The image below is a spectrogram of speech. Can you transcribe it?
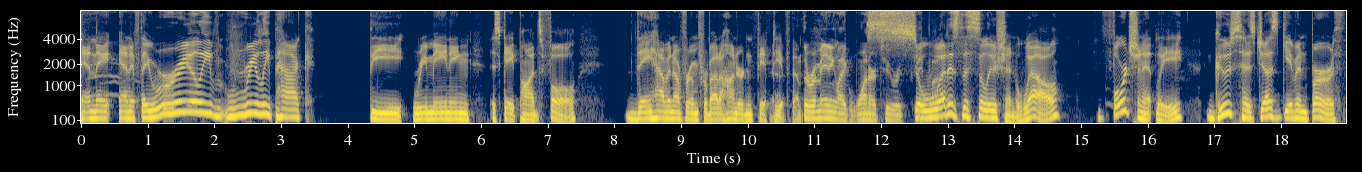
and they and if they really really pack the remaining escape pods full, they have enough room for about 150 of them. the remaining like one or two. So what is the solution? Well, fortunately, Goose has just given birth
